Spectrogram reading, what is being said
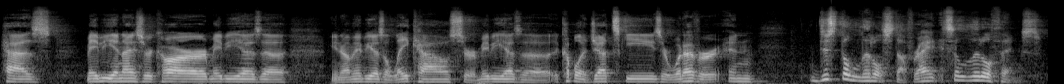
has maybe a nicer car, maybe he has a, you know, maybe he has a lake house, or maybe he has a, a couple of jet skis or whatever. And just the little stuff, right? It's the little things.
